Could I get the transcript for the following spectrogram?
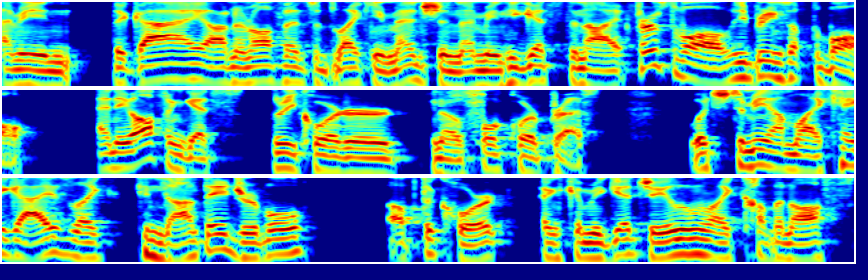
I mean, the guy on an offensive, like you mentioned, I mean, he gets denied. First of all, he brings up the ball, and he often gets three quarter, you know, full court pressed. Which to me, I'm like, hey guys, like, can Dante dribble up the court? And can we get Jalen like coming off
